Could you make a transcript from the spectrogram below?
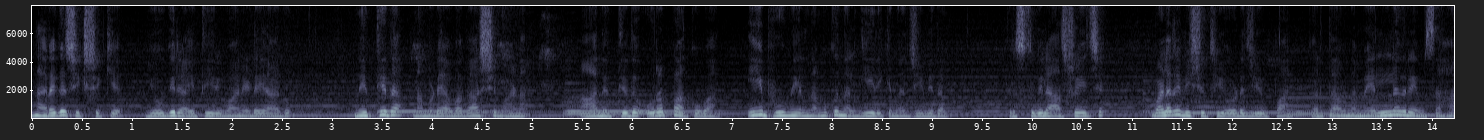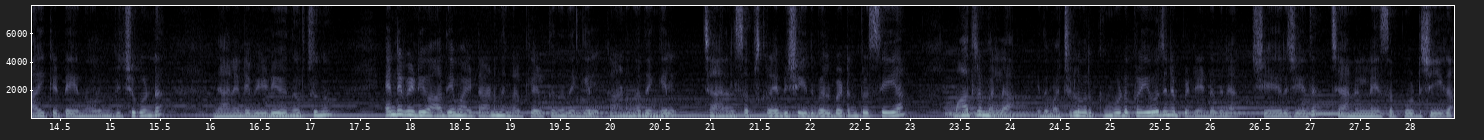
നരകശിക്ഷയ്ക്ക് യോഗ്യരായി തീരുവാനിടയാകും നിത്യത നമ്മുടെ അവകാശമാണ്. ആ നിത്യത ഉറപ്പാക്കുവാൻ ഈ ഭൂമിയിൽ നമുക്ക് നൽകിയിരിക്കുന്ന ജീവിതം ക്രിസ്തുവിൽ ആശ്രയിച്ച് വളരെ വിശുദ്ധിയോടെ ജീവിപ്പാൻ കർത്താവ് നമ്മെ എല്ലാവരെയും സഹായിക്കട്ടെ എന്ന് ഓർമ്മിപ്പിച്ചുകൊണ്ട് ഞാൻ എന്റെ വീഡിയോ നിർത്തുന്നു. എന്റെ വീഡിയോ ആദ്യമായിട്ടാണ് നിങ്ങൾ കേൾക്കുന്നതെങ്കിൽ കാണുന്നതെങ്കിൽ ചാനൽ സബ്സ്ക്രൈബ് ചെയ്ത് ബെൽ ബട്ടൺ പ്രസ് ചെയ്യുക. മാത്രമല്ല ഇത് മറ്റുള്ളവർക്കും കൂടെ പ്രയോജനപ്പെടേണ്ടതിന് ഷെയർ ചെയ്ത് ചാനലിനെ സപ്പോർട്ട് ചെയ്യുക.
